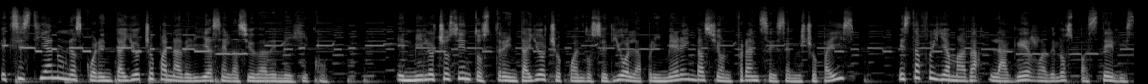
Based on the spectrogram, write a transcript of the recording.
existían unas 48 panaderías en la Ciudad de México. En 1838, cuando se dio la primera invasión francesa en nuestro país, esta fue llamada la Guerra de los Pasteles,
